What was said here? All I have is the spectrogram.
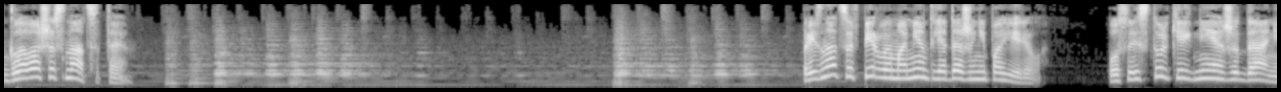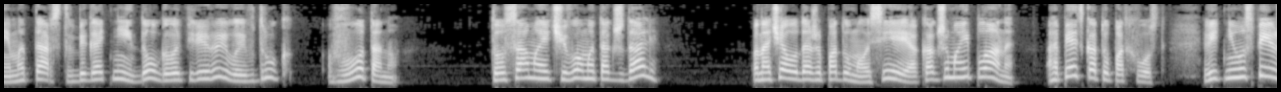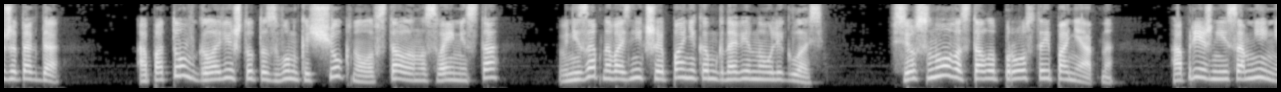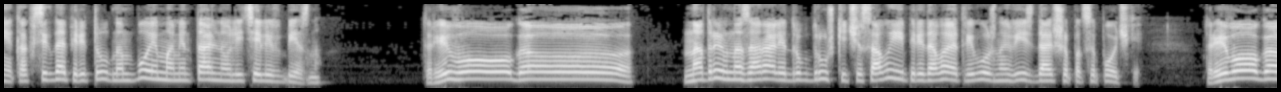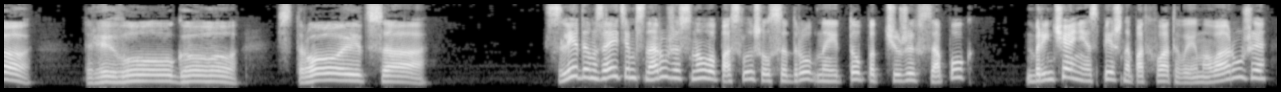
Глава 16 Признаться, в первый момент я даже не поверила. После стольких дней ожиданий, мытарств, беготни, долгого перерыва, и вдруг вот оно. То самое, чего мы так ждали? Поначалу даже подумалось, эй, а как же мои планы? Опять коту под хвост? Ведь не успею же тогда. А потом в голове что-то звонко щелкнуло, встало на свои места, внезапно возникшая паника мгновенно улеглась. Все снова стало просто и понятно — а прежние сомнения, как всегда перед трудным боем, моментально улетели в бездну. «Тревога!» Надрывно заорали друг дружке часовые, передавая тревожную весть дальше по цепочке. «Тревога! Тревога! Строится!» Следом за этим снаружи снова послышался дробный топот чужих сапог, бренчание спешно подхватываемого оружия,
